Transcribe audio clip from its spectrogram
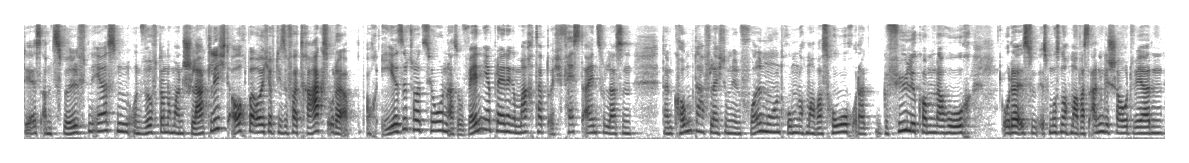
Der ist am 12.01. und wirft dann nochmal ein Schlaglicht, auch bei euch auf diese Vertrags- oder auch Ehesituation. Also wenn ihr Pläne gemacht habt, euch fest einzulassen, dann kommt da vielleicht um den Vollmond rum nochmal was hoch oder Gefühle kommen da hoch oder es, es muss nochmal was angeschaut werden.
